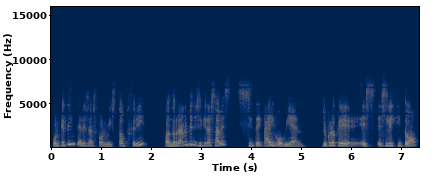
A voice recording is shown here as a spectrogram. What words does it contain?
¿por qué te interesas por mis top three cuando realmente ni siquiera sabes si te caigo bien? Yo creo que es, lícito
